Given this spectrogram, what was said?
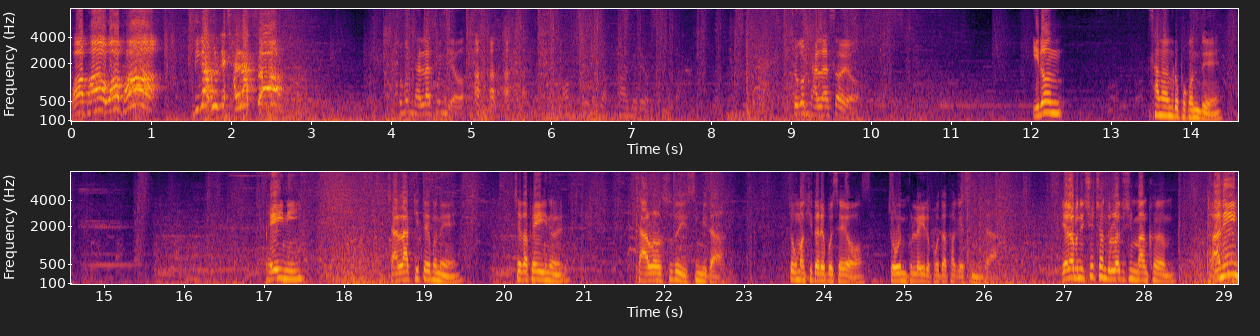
와 봐, 와 봐. 네가 그렇게 잘났어? 조금 잘났군요. 조금 잘났어요. 이런 상황으로 보건대 베인이 잘났기 때문에 제가 베인을 잘 넣을 수도 있습니다. 조금만 기다려보세요. 좋은 플레이로 보답하겠습니다. 여러분이 추천 눌러주신 만큼 아니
